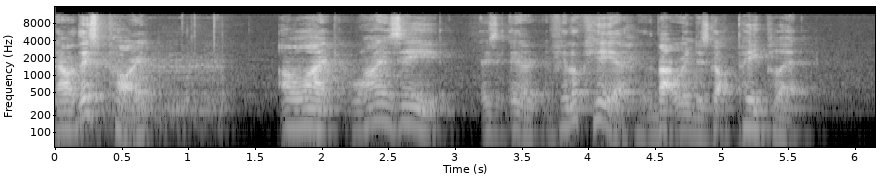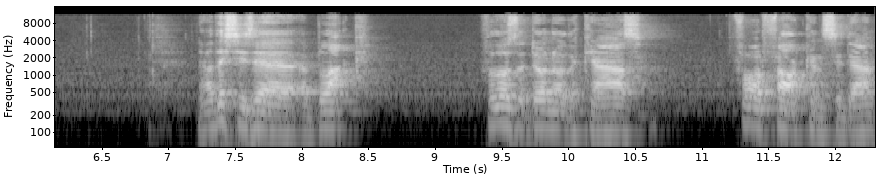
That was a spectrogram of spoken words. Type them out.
Now at this point, I'm like, why is he, is, you know, if you look here, the back window's got a P plate. Now this is a, a black, for those that don't know the cars, Ford Falcon sedan.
